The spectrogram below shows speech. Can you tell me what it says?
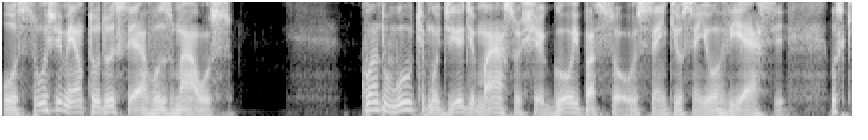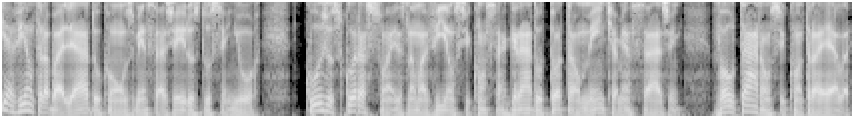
O surgimento dos servos maus. Quando o último dia de março chegou e passou sem que o Senhor viesse, os que haviam trabalhado com os mensageiros do Senhor, cujos corações não haviam se consagrado totalmente à mensagem, voltaram-se contra ela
